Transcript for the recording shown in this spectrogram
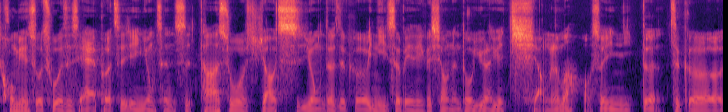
后面所出的这些 App、这些应用程式，它所需要使用的这个硬体设备的一个效能都越来越强了嘛。哦，所以你的这个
